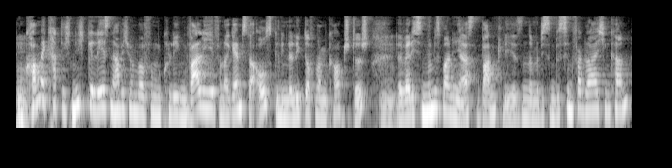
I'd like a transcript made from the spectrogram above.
Den Comic hatte ich nicht gelesen, habe ich mir mal vom Kollegen Wally von der Gamestar ausgeliehen. Der liegt auf meinem Couchtisch. Da werde ich zumindest mal den ersten Band lesen, damit ich es ein bisschen vergleichen kann.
